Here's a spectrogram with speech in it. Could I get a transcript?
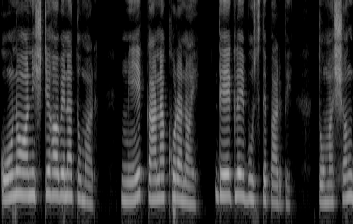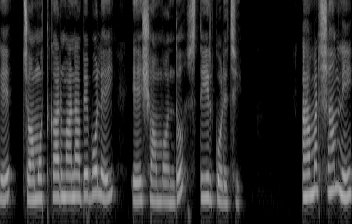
কোনো অনিষ্টে হবে না তোমার, মেয়ে কানা খোড়া নয়, দেখলেই বুঝতে পারবে। তোমার সঙ্গে চমৎকার মানাবে বলেই এ সম্বন্ধ স্থির করেছি। আমার সামনে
